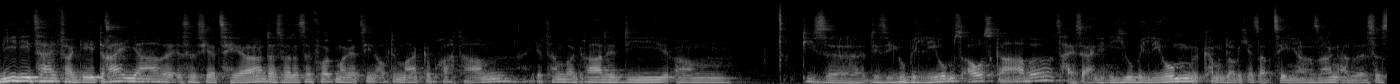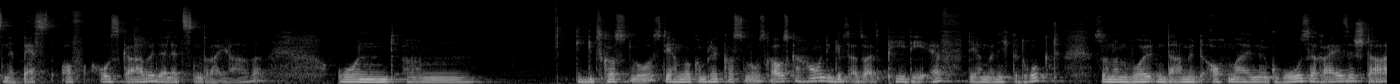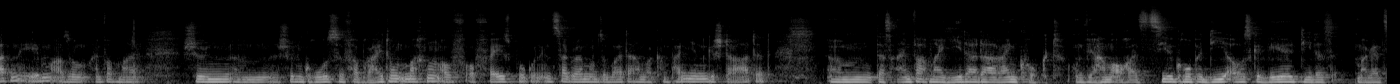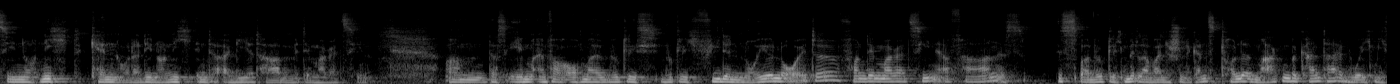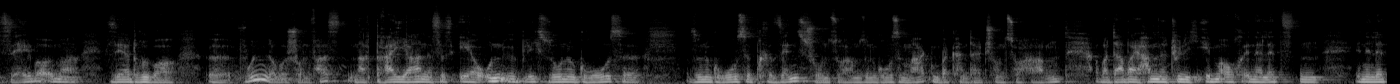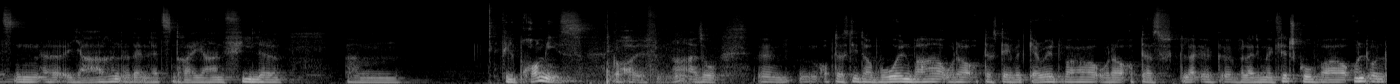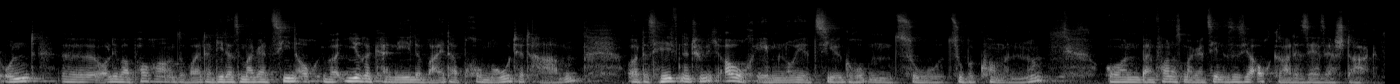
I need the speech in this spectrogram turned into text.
Wie die Zeit vergeht, drei Jahre ist es jetzt her, dass wir das Erfolgmagazin auf den Markt gebracht haben. Jetzt haben wir gerade die, ähm, diese, diese Jubiläumsausgabe. Das heißt ja eigentlich nicht Jubiläum, kann man glaube ich erst ab zehn Jahre sagen. Also es ist eine Best-of-Ausgabe der letzten drei Jahre. Und ähm, gibt es kostenlos, die haben wir komplett kostenlos rausgehauen. Die gibt es also als PDF, die haben wir nicht gedruckt, sondern wollten damit auch mal eine große Reise starten eben. Also einfach mal schön, ähm, schöne große Verbreitung machen auf, auf Facebook und Instagram und so weiter. Haben wir Kampagnen gestartet, ähm, dass einfach mal jeder da reinguckt. Und wir haben auch als Zielgruppe die ausgewählt, die das Magazin noch nicht kennen oder die noch nicht interagiert haben mit dem Magazin. Ähm, dass eben einfach auch mal wirklich, wirklich viele neue Leute von dem Magazin erfahren. Es ist zwar wirklich mittlerweile schon eine ganz tolle Markenbekanntheit, wo ich mich selber immer sehr drüber äh, wundere, schon fast. Nach drei Jahren ist es eher unüblich, so eine große so eine große Präsenz schon zu haben, so eine große Markenbekanntheit schon zu haben. Aber dabei haben natürlich eben auch in, der letzten, in den letzten äh, Jahren oder in den letzten drei Jahren viele, ähm, viele Promis geholfen. Ne? Also äh, ob das Dieter Bohlen war oder ob das David Garrett war oder ob das äh, Wladimir Klitschko war und, und, und, äh, Oliver Pocher und so weiter, die das Magazin auch über ihre Kanäle weiter promotet haben. Und das hilft natürlich auch, eben neue Zielgruppen zu, zu bekommen. Ne? Und beim Faunus Magazin ist es ja auch gerade sehr, sehr stark.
